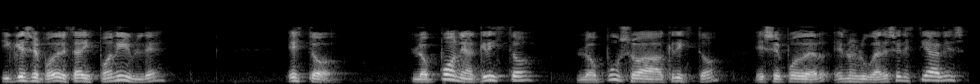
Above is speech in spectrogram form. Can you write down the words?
y que ese poder está disponible, esto lo pone a Cristo, lo puso a Cristo, ese poder, en los lugares celestiales,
